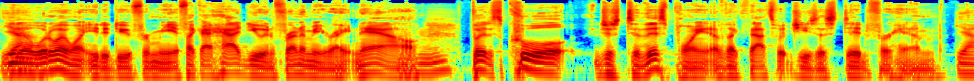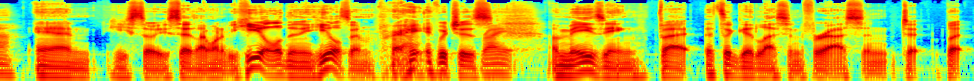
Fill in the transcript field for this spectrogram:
you know. Mm-hmm. what do I want you to do for me? If like I had you in front of me right now, but it's cool just to this point of like, that's what Jesus did for him. Yeah. And he, so he says, I want to be healed and he heals him. Right. Which is Right. amazing, but that's a good lesson for us. And to, but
